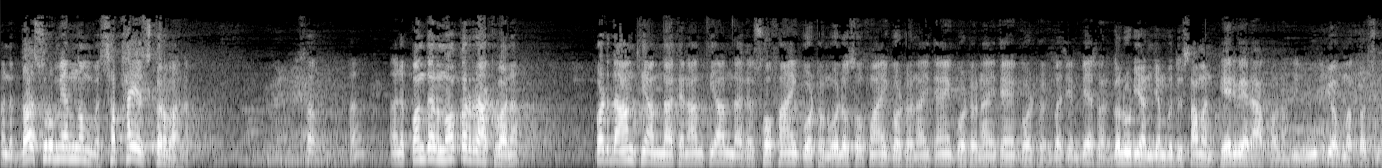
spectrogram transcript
અને દસ રૂમ એમનો સફાઈ જ કરવાના. અને પંદર નોકર રાખવાના. પડદા આમથી આમ નાખે આમથી આમ નાખે. સોફા અહીં ગોઠો ઓલો સોફા અહીં ગોઠો અહીં ત્યાં ગોઠો અહીં ત્યાં ગોઠો બસ એમ બેસવાનું. ગલુડિયા જેમ બધું સામાન ભેરવે રાખવાનું. બીજું ઉપયોગમાં કશું.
